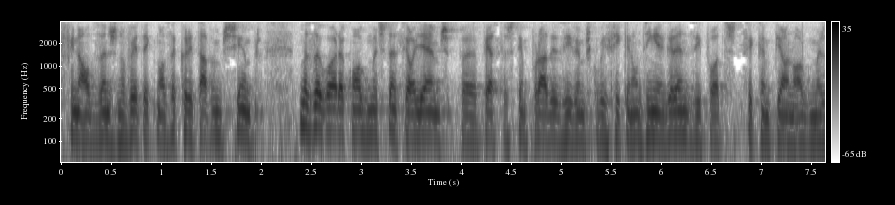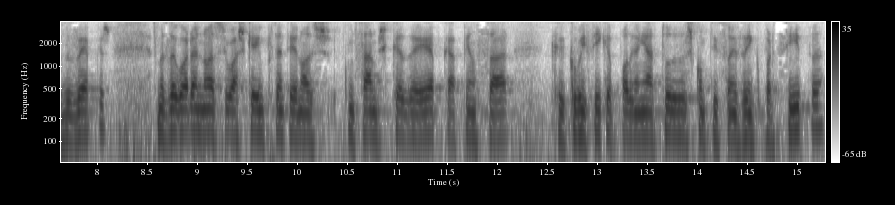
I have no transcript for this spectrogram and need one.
final dos anos 90 e que nós acreditávamos sempre, mas agora com alguma distância olhamos para, para essas temporadas e vemos que o Benfica não tinha grandes hipóteses de ser campeão em algumas das épocas, mas agora nós, eu acho que é importante é nós começarmos cada época a pensar que, o Benfica pode ganhar todas as competições em que participa,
